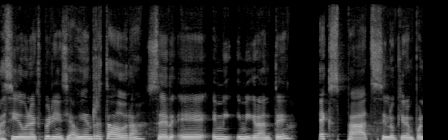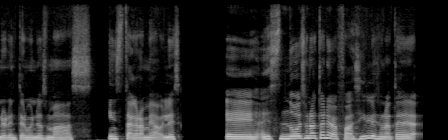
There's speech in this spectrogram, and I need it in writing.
Ha sido una experiencia bien retadora ser eh, inmigrante, expat, si lo quieren poner en términos más instagrameables. Eh, no es una tarea fácil, es una tarea,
